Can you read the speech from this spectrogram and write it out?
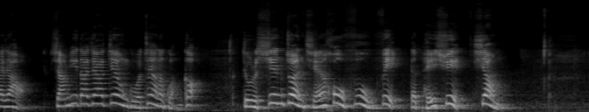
大家好，想必大家见过这样的广告，就是先赚钱后付费的培训项目。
